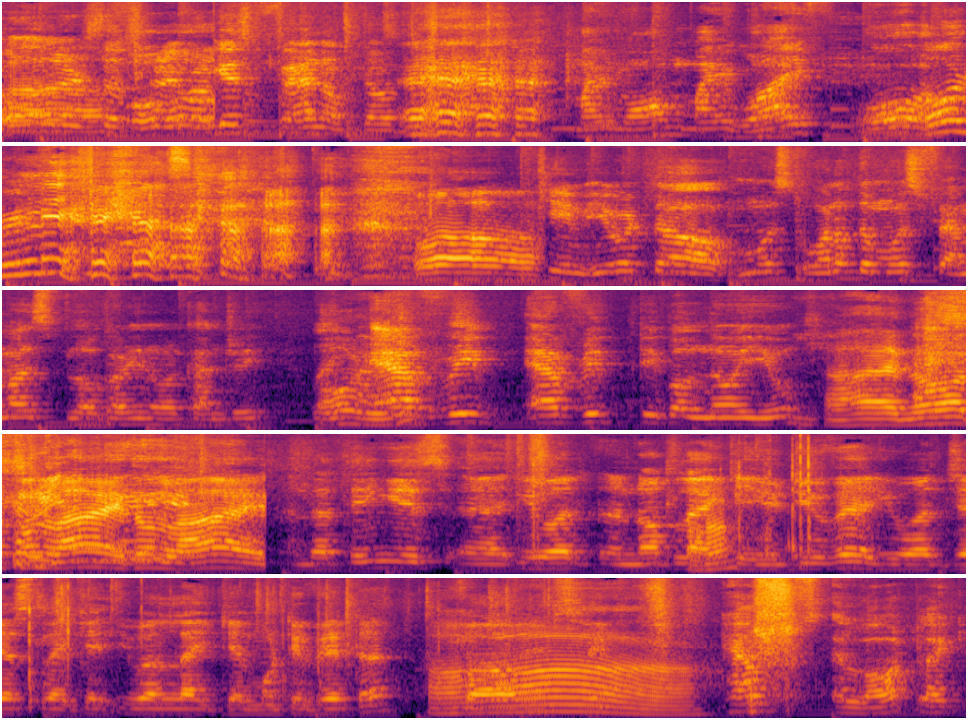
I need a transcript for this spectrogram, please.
all are subscribers. Biggest fan of that. my mom, my wife. Oh. Oh really? wow. Kim, you're the most one of the most famous blogger in our country. Like Oh, really? every every people know you. I no, don't lie, don't lie. And the thing is, uh, you are uh, not like Uh-huh. a YouTuber. You are just like a, you are like a motivator for Ah. Helps a lot. Like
